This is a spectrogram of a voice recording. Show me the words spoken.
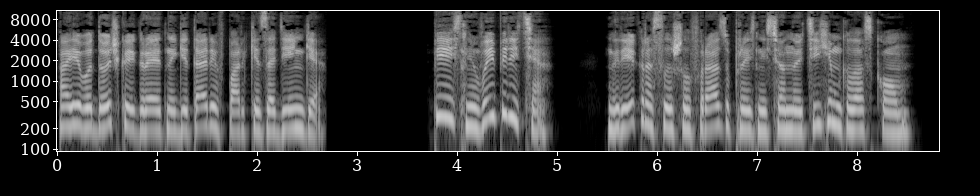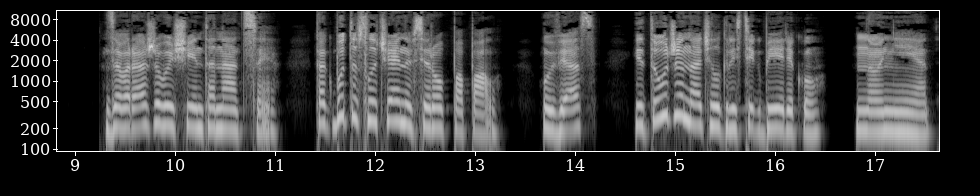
а его дочка играет на гитаре в парке за деньги. «Песню выберите?» Грек расслышал фразу, произнесенную тихим голоском. Завораживающие интонации, как будто случайно в сироп попал, увяз и тут же начал грести к берегу. Но нет,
